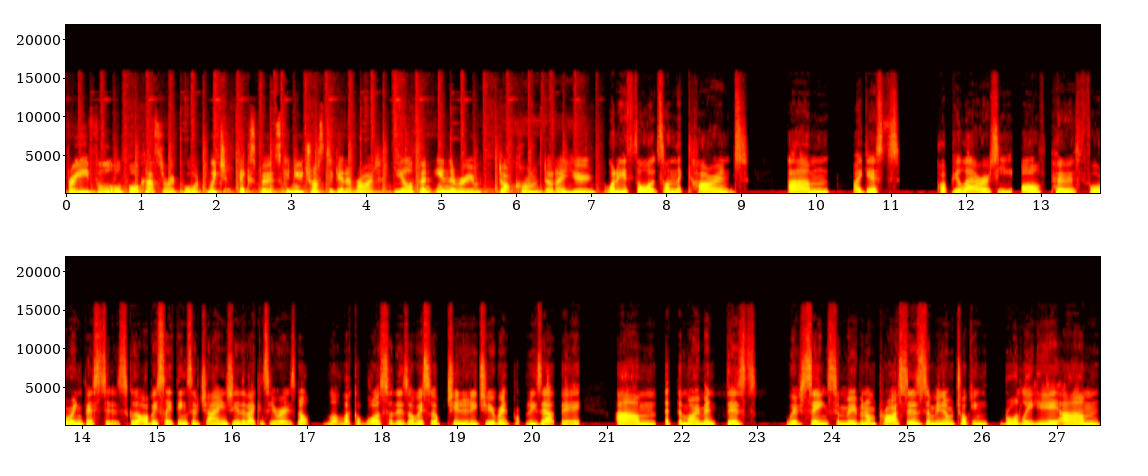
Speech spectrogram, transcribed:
free full or forecaster report. Which experts can you trust to get it right? Theelephantintheroom.com.au. What are your thoughts on the current, um, I guess, popularity of Perth for investors? Because obviously things have changed. Yeah, the vacancy rate is not, not like it was. So there's obviously opportunity to rent properties out there. Um, at the moment, there's we're seeing some movement on prices. I mean, I'm talking broadly here. Um,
